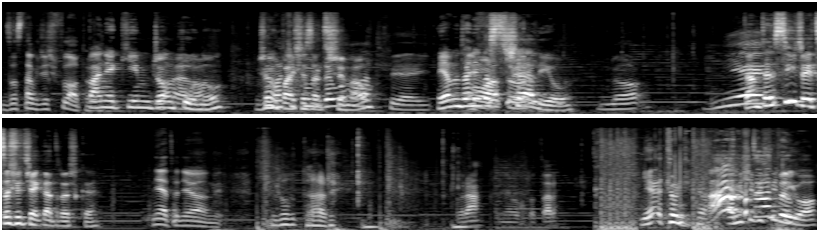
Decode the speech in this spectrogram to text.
został gdzieś flotor. Panie Kim No, Jong-unu, czemu pan się zatrzymał? łatwiej. Ja bym do niego strzelił. No. Nie! Tamten CJ coś ucieka troszkę. Nie, to nie on. Flotar. Dobra, nie był flotar. Nie, to nie. A, mi się wyświetliło.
